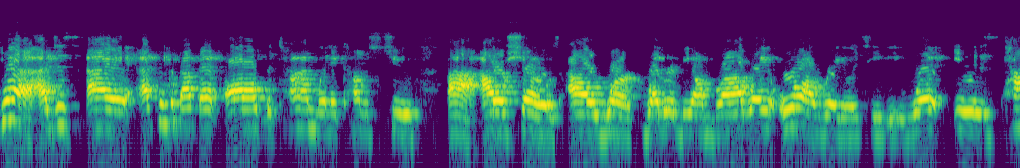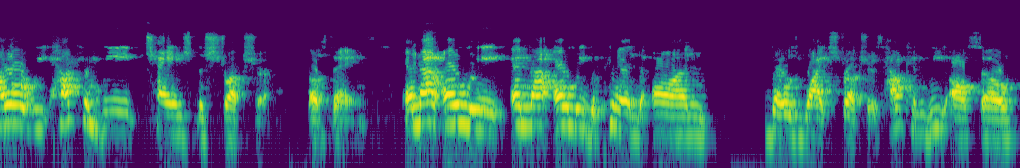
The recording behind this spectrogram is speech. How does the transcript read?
yeah, I just I I think about that all the time when it comes to uh, our shows, our work, whether it be on Broadway or on regular TV. What is how are we? How can we change the structure of things, and not only and not only depend on those white structures? How can we also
